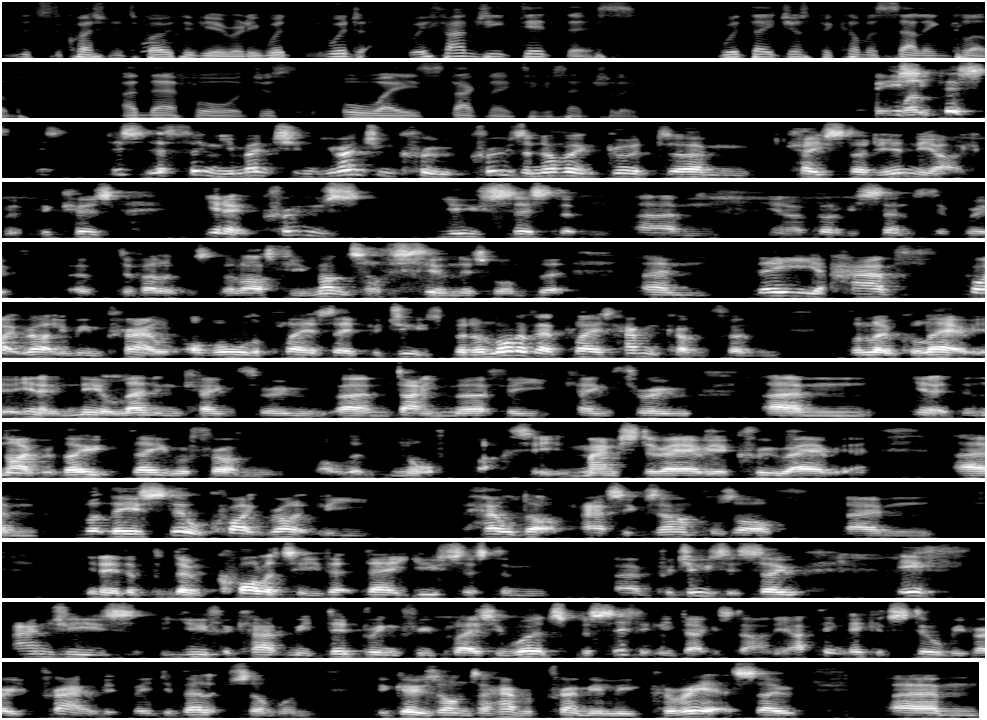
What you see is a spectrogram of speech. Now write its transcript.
this is a question to both of you really. Would would if Anzhi did this, would they just become a selling club and therefore just always stagnating essentially? You see, this this is the thing you mentioned. You mentioned Crewe. Crewe's another good um, case study in the argument because you know Crewe's youth system. Um, you know, I've got to be sensitive with uh, developments of the last few months, obviously, on this one, but um, they have quite rightly been proud of all the players they've produced, But a lot of their players haven't come from the local area. You know, Neil Lennon came through, um, Danny Murphy came through. Um, you know, neither of they they were from well, the North, see, Manchester area, Crewe area. Um, but they are still quite rightly held up as examples of, um, you know, the, the quality that their youth system um, produces. So if Anzhi's youth academy did bring through players who weren't specifically Dagestani, I think they could still be very proud if they developed someone who goes on to have a Premier League career. So um,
